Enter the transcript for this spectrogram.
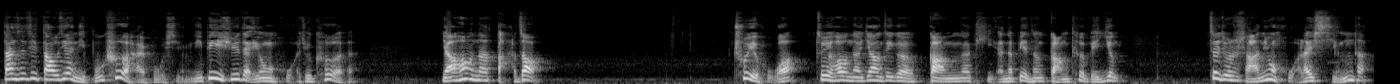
但是这刀剑你不克还不行，你必须得用火去克它，然后呢打造淬火，最后呢让这个钢啊铁呢变成钢特别硬，这就是啥？用火来刑它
